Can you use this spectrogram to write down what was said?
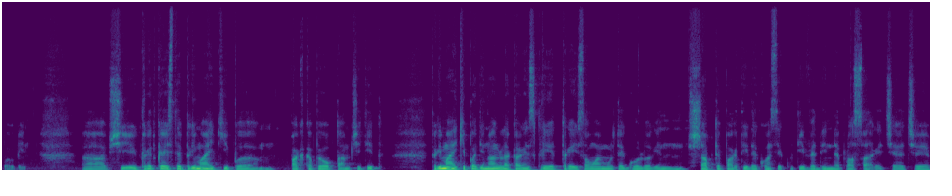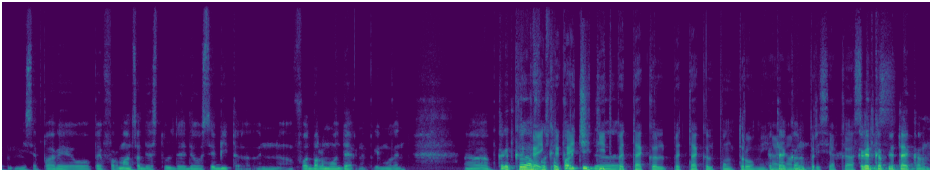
vorbind. Uh, și cred că este prima echipă, parcă pe 8 am citit, prima echipă din Anglia care înscrie trei sau mai multe goluri în șapte partide consecutive din deplasare, ceea ce mi se pare o performanță destul de deosebită în fotbalul modern, în primul rând. Uh, cred că cred a fost cred o partidă... Că ai citit pe tackle, pe tackle.ro, Mihai, pe tackle? am impresia că a scris, Cred că pe tackle,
